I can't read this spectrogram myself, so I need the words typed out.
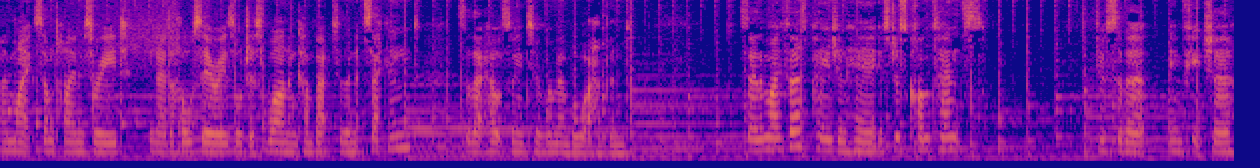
I might sometimes read you know the whole series or just one and come back to the next second. So that helps me to remember what happened. So my first page in here is just contents just so that in future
